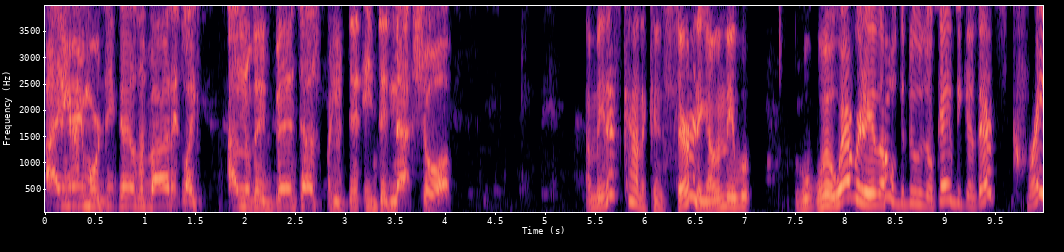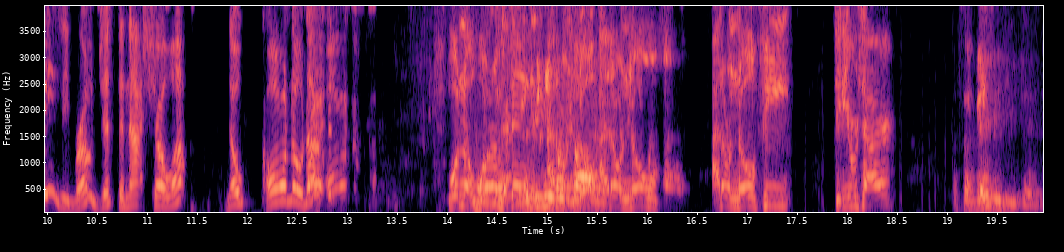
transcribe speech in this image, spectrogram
I didn't hear any more details about it. Like, I don't know if they've been in touch, but he did he did not show up. I mean, that's kind of concerning. I mean, wh- wh- whoever it is, I hope the dude's okay because that's crazy, bro. Just to not show up, no call, no nothing. Well, no, what I'm saying is I don't know. I don't know. I don't know if he did he retire? I said maybe he did.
